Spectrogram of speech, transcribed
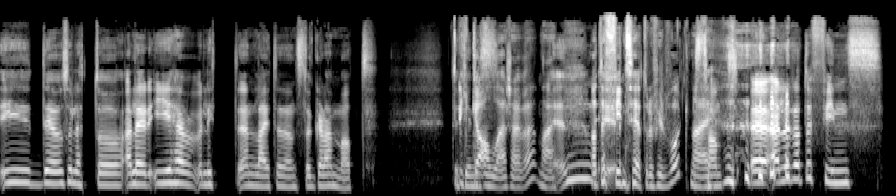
Det er jo så lett å Eller jeg har litt en lei tendens til å glemme at det Ikke finnes- alle er skeive? Nei. At det fins heterofile folk? Nei. Sant. Eh, Eller at det fins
